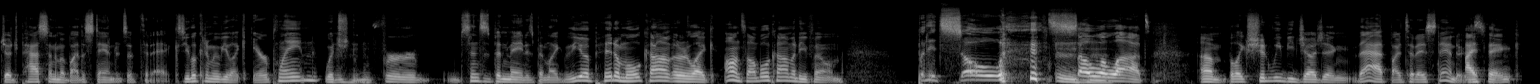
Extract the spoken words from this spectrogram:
Judge past cinema by the standards of today. Because you look at a movie like Airplane, which for since it's been made has been like the epitomal com or like ensemble comedy film, but it's so it's so a lot. Um, but like, should we be judging that by today's standards? I think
